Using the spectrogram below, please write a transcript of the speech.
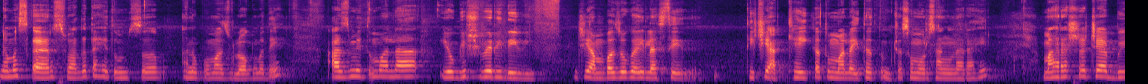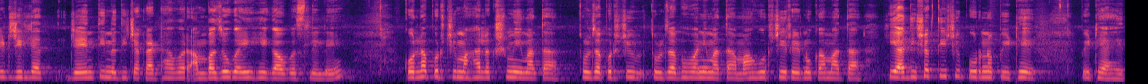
नमस्कार स्वागत आहे तुमचं अनुपमाज व्लॉगमध्ये आज मी तुम्हाला योगेश्वरी देवी जी अंबाजोगाईला असते तिची आख्यायिका तुम्हाला इथं तुमच्यासमोर सांगणार आहे. महाराष्ट्राच्या बीड जिल्ह्यात जयंती नदीच्या काठावर अंबाजोगाई हे गाव बसलेले आहे. कोल्हापूरची महालक्ष्मी माता तुळजापूरची तुळजाभवानी माता माहूरची रेणुका माता ही आदिशक्तीची पूर्ण पीठे पीठे आहेत.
